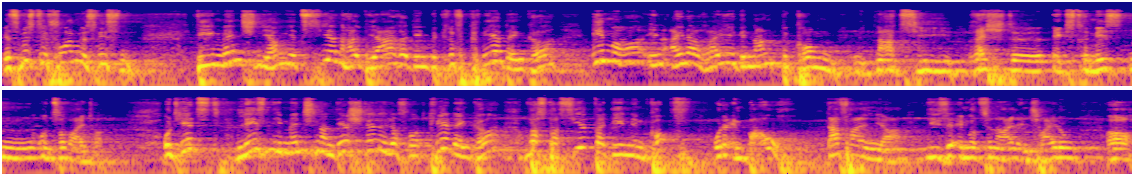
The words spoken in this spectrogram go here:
Jetzt müsst ihr Folgendes wissen. Die Menschen, die haben jetzt viereinhalb Jahre den Begriff Querdenker immer in einer Reihe genannt bekommen mit Nazi, Rechte, Extremisten und so weiter. Und jetzt lesen die Menschen an der Stelle das Wort Querdenker. Und was passiert bei denen im Kopf oder im Bauch? Da fallen ja diese emotionalen Entscheidungen. Oh,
